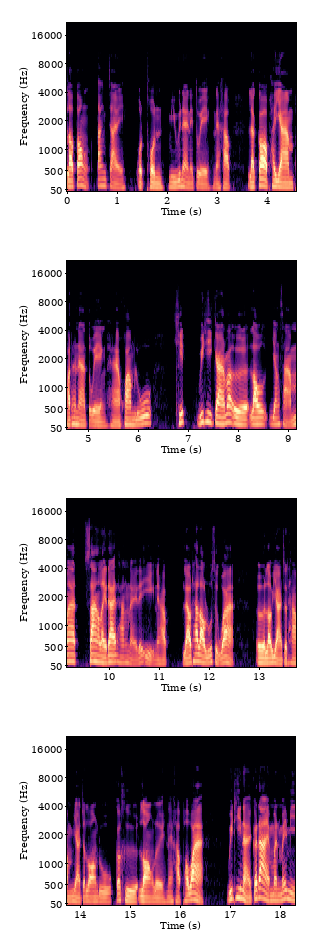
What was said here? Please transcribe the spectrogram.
เราต้องตั้งใจอดทนมีวินัยในตัวเองนะครับ แล้วก็พยายามพัฒนาตัวเอง หาความรู้คิดวิธีการว่าเออเรายังสามารถสร้างไรายได้ทางไหนได้อีกนะครับ แล้วถ้าเรารู้สึกว่าเออเราอยากจะทำอยากจะลองดูก็คือลองเลยนะครับ เพราะว่าวิธีไหนก็ได้มันไม่มี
